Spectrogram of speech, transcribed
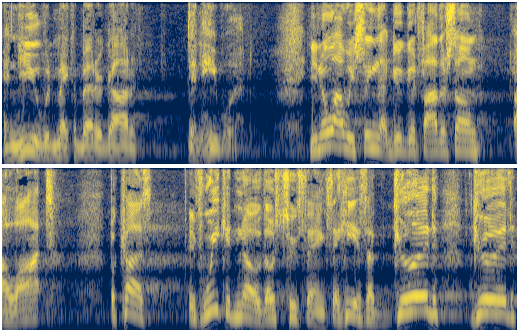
And you would make a better God than he would. You know why we sing that good, good father song a lot? Because if we could know those two things, that he is a good, good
